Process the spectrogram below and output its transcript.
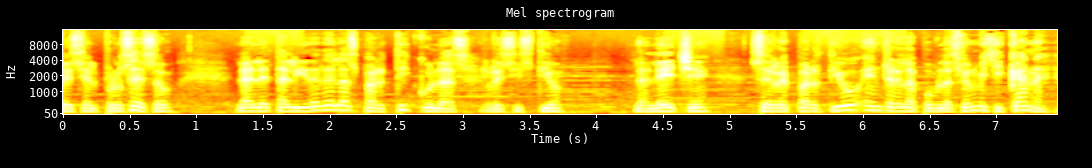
Pese al proceso, la letalidad de las partículas resistió. La leche se repartió entre la población mexicana,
